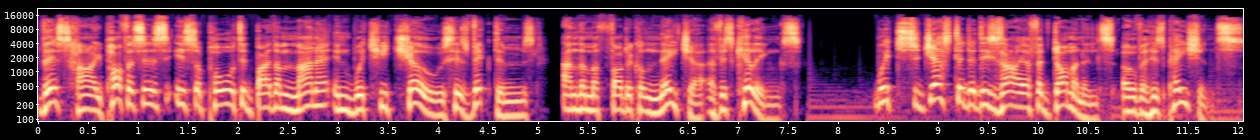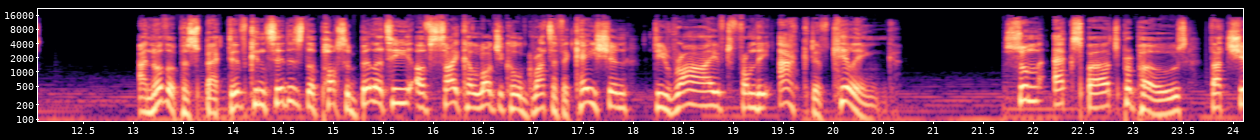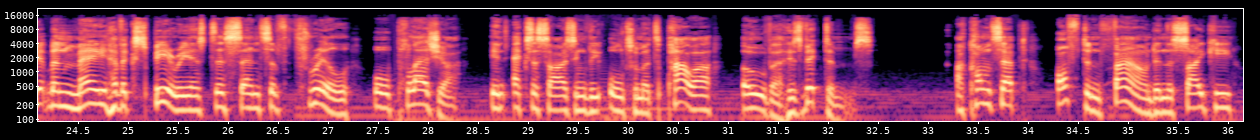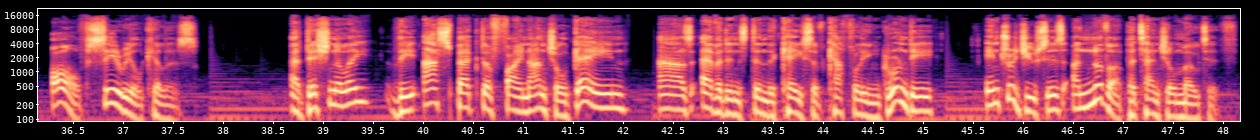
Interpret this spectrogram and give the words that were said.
This hypothesis is supported by the manner in which he chose his victims and the methodical nature of his killings, which suggested a desire for dominance over his patients. Another perspective considers the possibility of psychological gratification derived from the act of killing. Some experts propose that Shipman may have experienced a sense of thrill or pleasure in exercising the ultimate power over his victims, a concept often found in the psyche of serial killers. Additionally, the aspect of financial gain, as evidenced in the case of Kathleen Grundy, introduces another potential motive.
